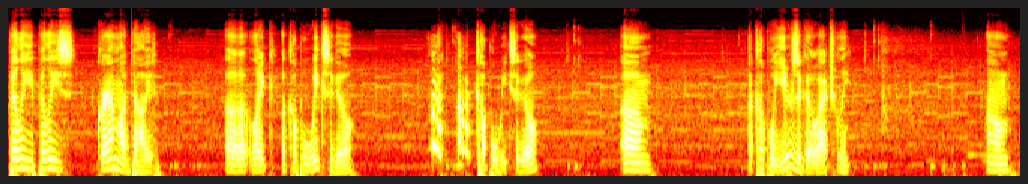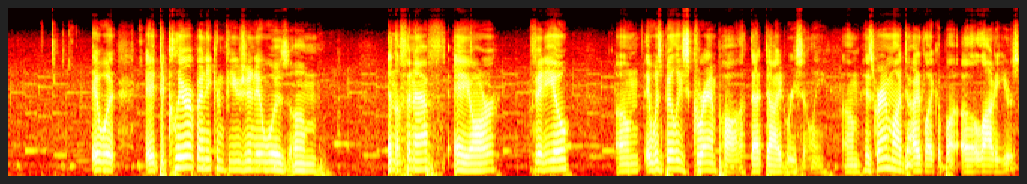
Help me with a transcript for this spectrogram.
Billy Billy's grandma died. Uh, like a couple weeks ago. Not a, not a couple weeks ago. Um, a couple years ago actually. Um, it was it to clear up any confusion. It was um in the FNAF AR video. Um, it was Billy's grandpa that died recently. Um, his grandma died like a, a lot of years,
